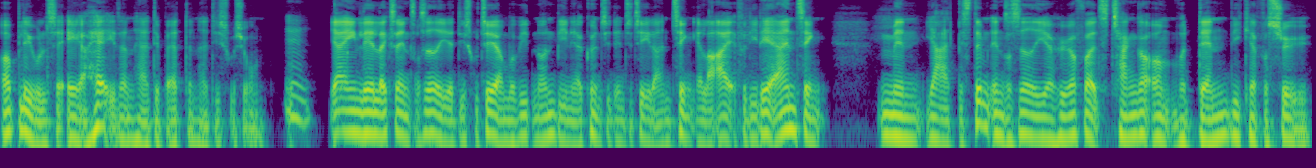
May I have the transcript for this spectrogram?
oplevelse af at have i den her debat, den her diskussion. Mm. Jeg er egentlig heller ikke så interesseret i at diskutere om, hvorvidt non-binære kønsidentitet er en ting eller ej, fordi det er en ting. Men jeg er bestemt interesseret i at høre folks tanker om, hvordan vi kan forsøge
